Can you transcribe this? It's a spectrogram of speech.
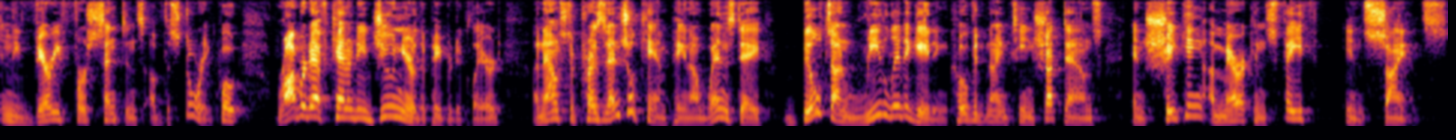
in the very first sentence of the story. Quote, Robert F. Kennedy Jr., the paper declared, announced a presidential campaign on Wednesday built on relitigating COVID 19 shutdowns and shaking Americans' faith in science.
